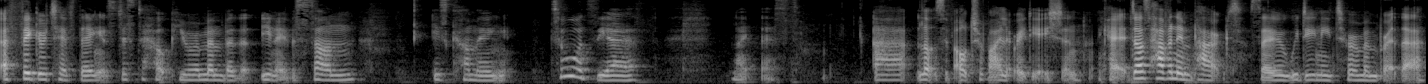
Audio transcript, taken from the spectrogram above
a figurative thing. It's just to help you remember that, you know, the sun is coming towards the earth like this uh, lots of ultraviolet radiation. Okay, it does have an impact, so we do need to remember it there.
